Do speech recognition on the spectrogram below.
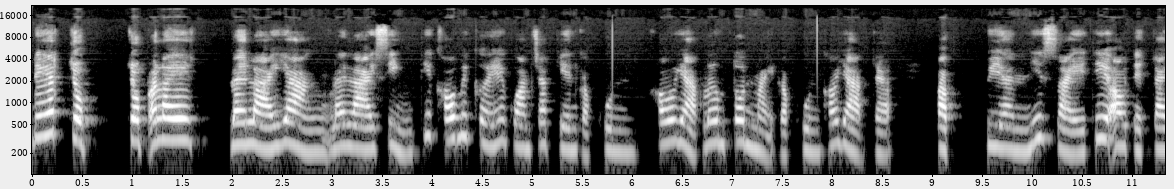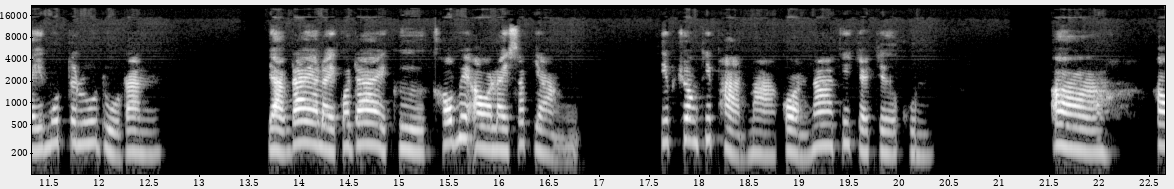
เดทจบจบอะไรหลาย ๆ อย่างหลาย ๆ สิ่งที่เขาไม่เคยให้ความชัดเจนกับคุณ เขาอยากเริ่มต้นใหม่กับคุณ เขาอยากจะ ปรับเปลี่ยนนิสัยที่เอาแต่ใจมุทะลุดุดัน อยากได้อะไรก็ได้ คือเขาไม่เอาอะไรสักอย่างที่ช่วงที่ผ่านมาก่อนหน้าที่จะเจอคุณอ่าเขา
